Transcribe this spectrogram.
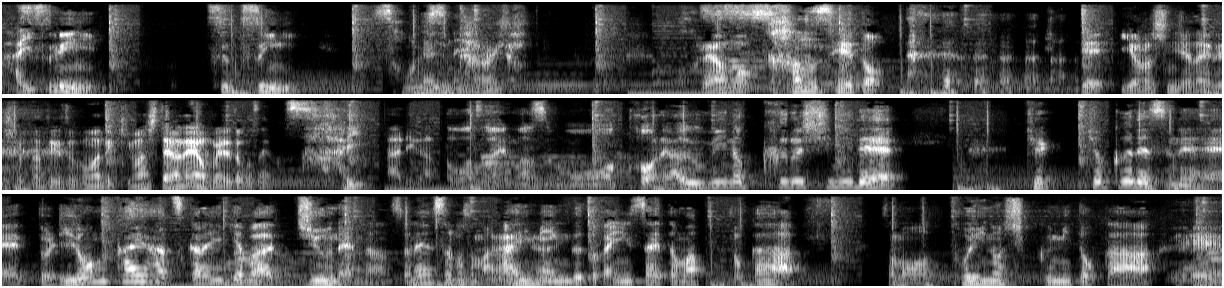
はい、ついに、つ、ついに、そうですね。タロイド。これはもう完成と言ってよろしいんじゃないでしょうかというところまで来ましたよね。おめでとうございます。はい、ありがとうございます。もう、これは海の苦しみで、結局ですね、えっと、理論開発からいけば10年なんですよね。それこそ、まあ、アイミングとかインサイトマップとか、その問いの仕組みとか、え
